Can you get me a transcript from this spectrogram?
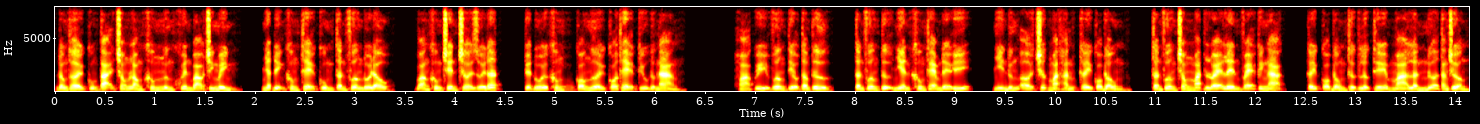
Đồng thời cũng tại trong lòng không ngừng khuyên bảo chính mình, nhất định không thể cùng tần phương đối đầu, bằng không trên trời dưới đất, tuyệt đối không có người có thể cứu được nàng. Hỏa quỷ vương tiểu tâm tư tần phương tự nhiên không thèm để ý, nhìn đứng ở trước mặt hắn cây cỏ đồng, tần phương trong mắt lóe lên vẻ kinh ngạc, cây cỏ đồng thực lực thế mà lần nữa tăng trưởng.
